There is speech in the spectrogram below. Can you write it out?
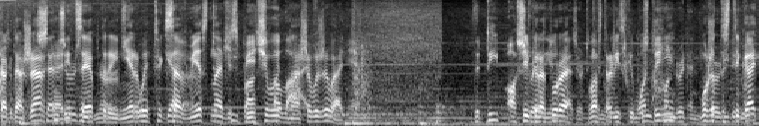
Когда жарко, рецепторы и нервы совместно обеспечивают наше выживание. Температура в австралийской пустыне может достигать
